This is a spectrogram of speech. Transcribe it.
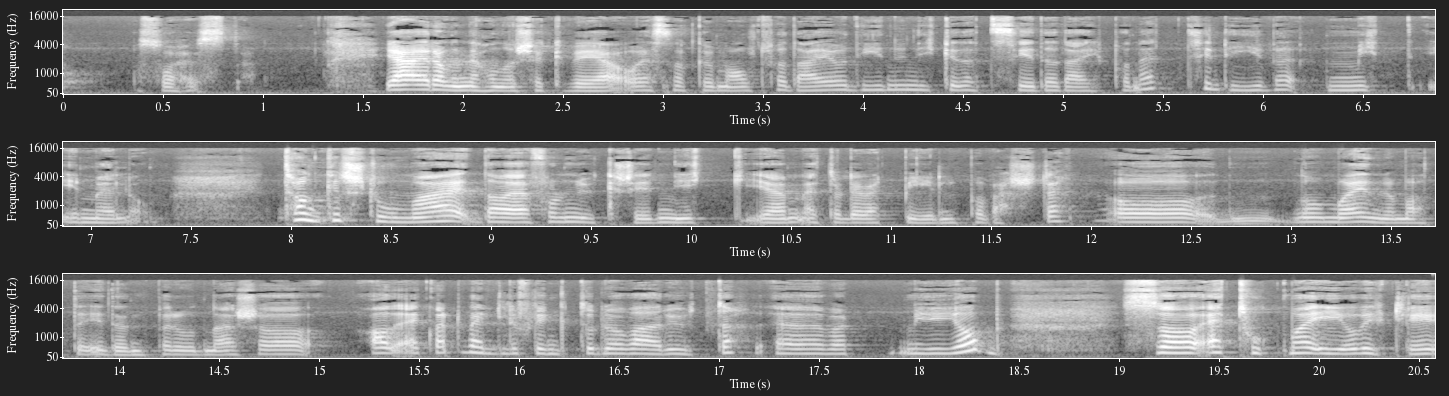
og så høste. Jeg er Ragnhild Hanne Sjøkvea, og jeg snakker om alt fra deg og din unike nettside Deg på nett til livet midt imellom. Tanken slo meg da jeg for noen uker siden gikk hjem etter å ha levert bilen på verksted. Og nå må jeg innrømme at i den perioden der så hadde jeg ikke vært veldig flink til å være ute. Det har vært mye jobb. Så jeg tok meg i å virkelig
